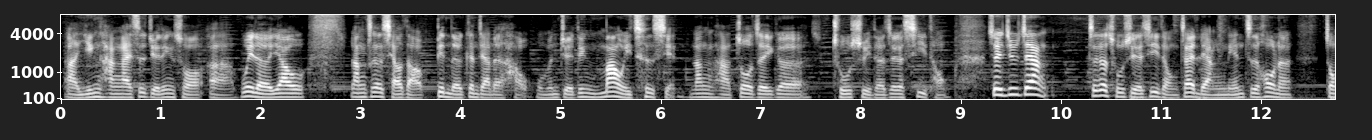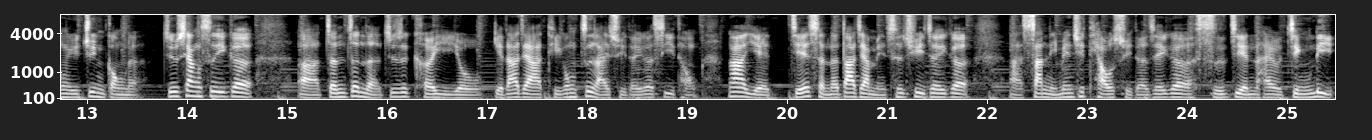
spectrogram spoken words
啊，银行还是决定说，啊，为了要让这个小岛变得更加的好，我们决定冒一次险，让它做这个储水的这个系统。所以就这样，这个储水的系统在两年之后呢，终于竣工了。就像是一个啊，真正的就是可以有给大家提供自来水的一个系统，那也节省了大家每次去这个啊山里面去挑水的这个时间还有精力。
